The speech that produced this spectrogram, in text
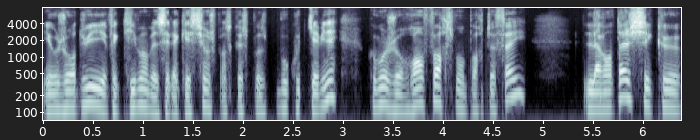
Et aujourd'hui, effectivement, ben, c'est la question, je pense que se pose beaucoup de cabinets. Comment je renforce mon portefeuille? L'avantage, c'est que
